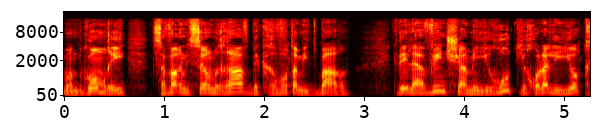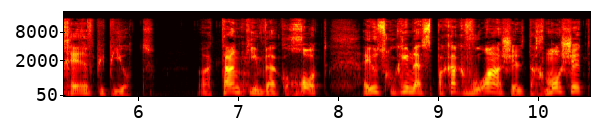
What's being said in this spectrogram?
מונטגומרי צבר ניסיון רב בקרבות המדבר, כדי להבין שהמהירות יכולה להיות חרב פיפיות. הטנקים והכוחות היו זקוקים לאספקה קבועה של תחמושת,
